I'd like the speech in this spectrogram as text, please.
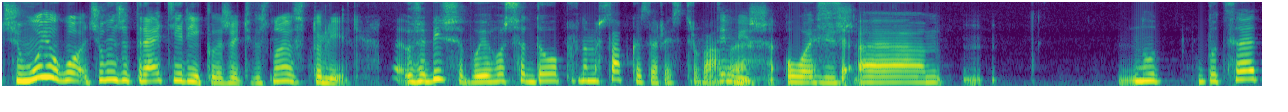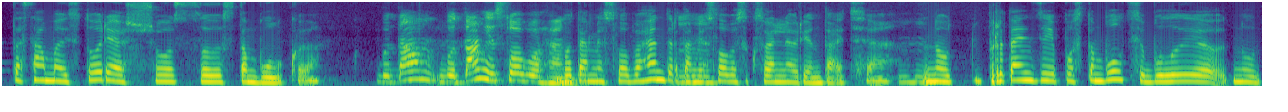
Чому його чому він вже третій рік лежить весною в столі? Вже більше, бо його ще до повномасштабки зареєстрували. Тим більше, тим Ось. більше. Е, бо це та сама історія, що з Стамбулкою. Бо там, бо там є слово гендер. Бо там є слово гендер, там є слово сексуальна орієнтація. Ну, претензії по стамбулці були ну,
